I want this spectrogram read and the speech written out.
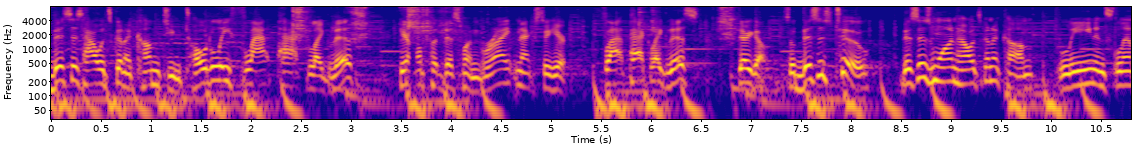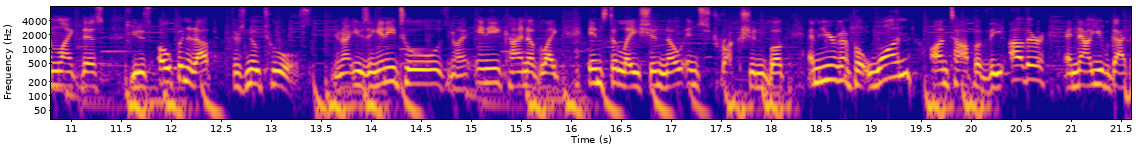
This is how it's gonna come to you. Totally flat packed like this. Here, I'll put this one right next to here. Flat pack like this. There you go. So this is two. This is one, how it's gonna come, lean and slim like this. You just open it up, there's no tools. You're not using any tools, you don't have any kind of like installation, no instruction book. And then you're gonna put one on top of the other, and now you've got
